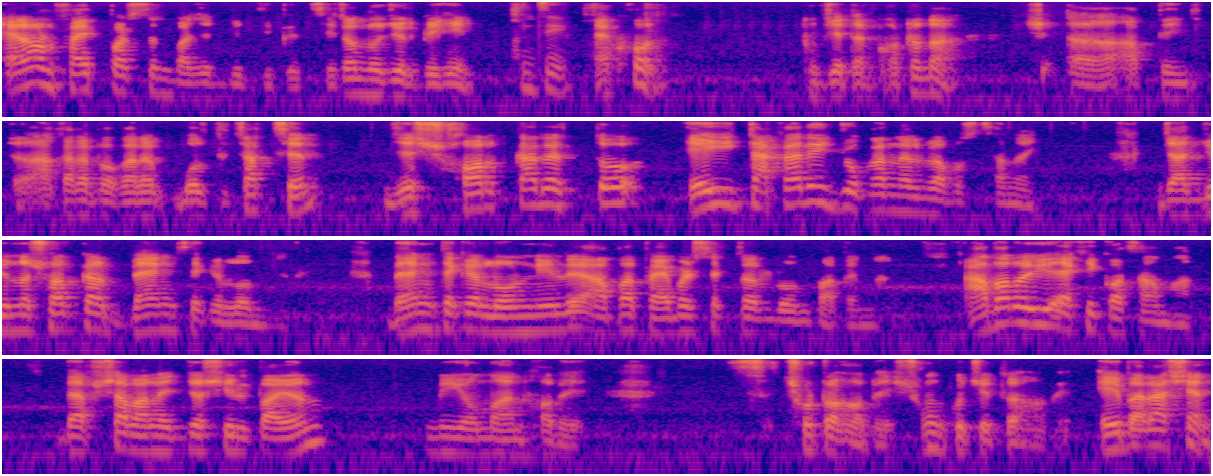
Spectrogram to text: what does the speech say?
অ্যারাউন্ড ফাইভ পার্সেন্ট বাজেট বৃদ্ধি পেয়েছে এটা নজিরবিহীন। এখন যেটা ঘটনা আপনি আকারে প্রকারে বলতে চাচ্ছেন যে সরকারের তো এই টাকারই যোগানের ব্যবস্থা নাই। যার জন্য সরকার ব্যাংক থেকে লোন নেবে ব্যাংক থেকে লোন নিলে আবার প্রাইভেট সেক্টর লোন পাবে না। আবার ওই একই কথা আমার। ব্যবসা বাণিজ্য শিল্পায়ন নিয়মান হবে ছোট হবে সংকুচিত হবে। এবার আসেন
